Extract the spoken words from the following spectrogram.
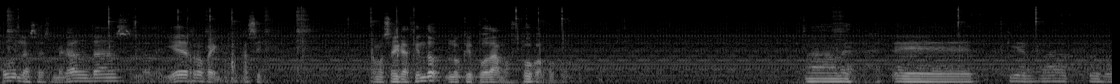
también. Las esmeraldas, la de hierro, venga, así. Vamos a ir haciendo lo que podamos, poco a poco. A ver, eh, tierra, todo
